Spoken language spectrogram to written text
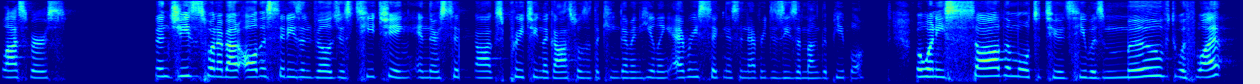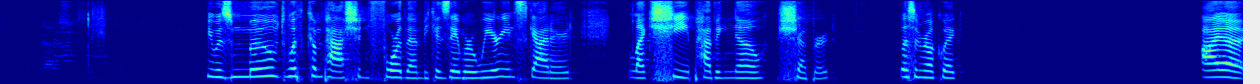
Last verse. Then Jesus went about all the cities and villages, teaching in their synagogues, preaching the gospels of the kingdom, and healing every sickness and every disease among the people. But when he saw the multitudes, he was moved with what? He was moved with compassion for them because they were weary and scattered like sheep having no shepherd. Listen, real quick. I uh,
